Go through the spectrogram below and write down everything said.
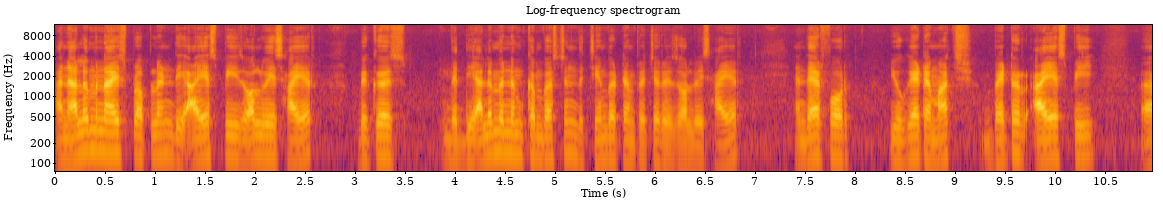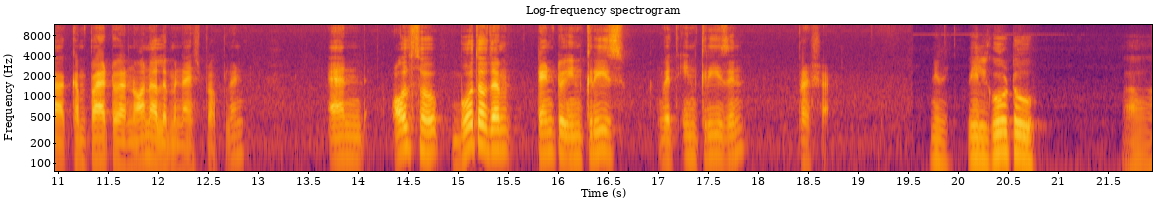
an aluminized propellant the ISP is always higher because with the aluminum combustion the chamber temperature is always higher and therefore, you get a much better ISP uh, compared to a non aluminized propellant and also both of them tend to increase with increase in pressure. Anyway, we will go to uh,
